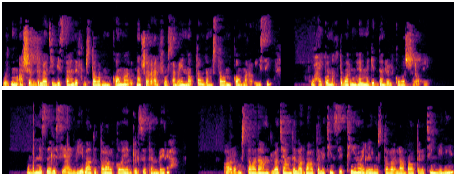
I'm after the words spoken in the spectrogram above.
والمؤشر دلوقتي بيستهدف مستوى المقاومة اتناشر ألف وسبعين نقطة وده مستوى مقاومة رئيسي وهيكون اختبار مهم جدا للقوة الشرائية. وبالنسبة للسي اي بي بعد الطلعة القوية لجلسة امبارح أقرب مستوى دعم دلوقتي عند الأربعة وتلاتين ستين ويليه مستوى الأربعة وتلاتين جنيه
